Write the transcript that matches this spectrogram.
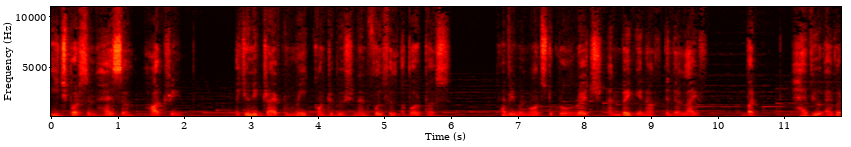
Each person has a heart dream, a unique drive to make contribution and fulfill a purpose. Everyone wants to grow rich and big enough in their life, but have you ever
